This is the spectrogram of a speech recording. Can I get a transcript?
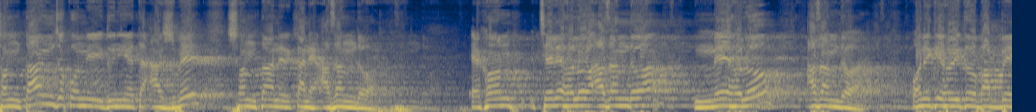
সন্তান যখন এই দুনিয়াতে আসবে, সন্তানের কানে আজান দেওয়া। এখন ছেলে হলো আজান দেওয়া, মেয়ে হলো আজান দেওয়া। অনেকে হয়তো ভাববে,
